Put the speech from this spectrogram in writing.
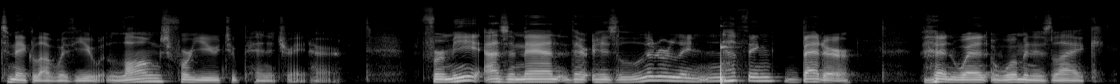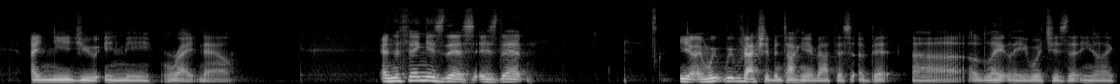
to make love with you, longs for you to penetrate her. For me as a man, there is literally nothing better than when a woman is like, I need you in me right now. And the thing is this is that you know, and we, we've actually been talking about this a bit uh, lately, which is that, you know, like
